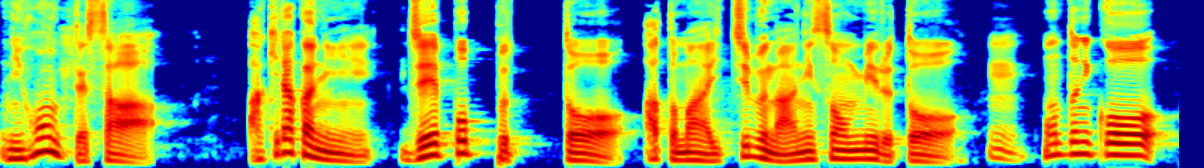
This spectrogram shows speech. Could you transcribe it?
日本ってさ、明らかに J-POP と、あとまあ一部のアニソン見ると、うん。本当にこ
